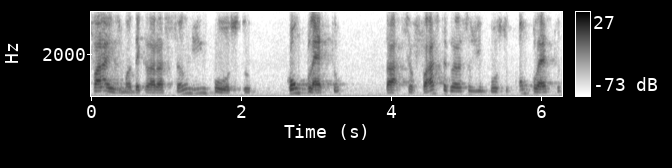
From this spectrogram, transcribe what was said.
faz uma declaração de imposto completo, tá? Se eu faço declaração de imposto completo,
